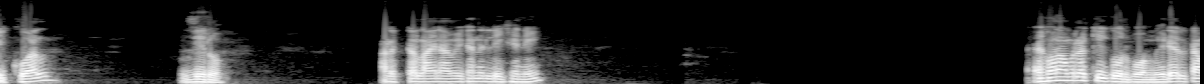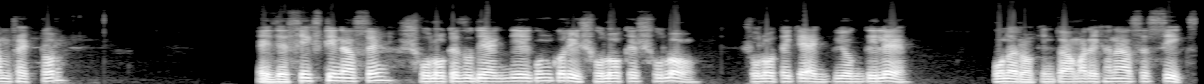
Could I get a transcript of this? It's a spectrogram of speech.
Equal zero. আরেকটা লাইন আমি এখানে লিখে নিই। এখন আমরা কি করব? Middle term factor. এই যে সিক্সটিন আছে, ষোলোকে যদি এক দিয়ে গুণ করি, ষোলোকে ষোলো ষোলো থেকে এক বিয়োগ দিলে পনেরো, কিন্তু আমার এখানে আছে সিক্স।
